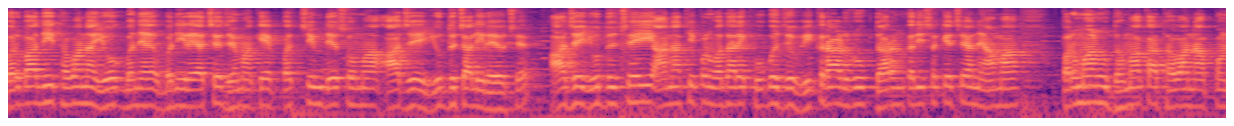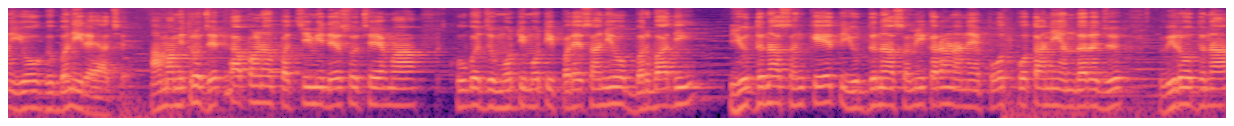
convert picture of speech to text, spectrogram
બરબાદી થવાના યોગ બન્યા, બની રહ્યા છે, જેમાં કે પશ્ચિમ દેશોમાં આ જે યુદ્ધ ચાલી રહ્યો છે. આ જે યુદ્ધ છે એ આનાથી પણ વધારે ખૂબ જ વિકરાળ રૂપ ધારણ કરી શકે છે અને આમાં પરમાણુ ધમાકા થવાના પણ યોગ બની રહ્યા છે. આમાં મિત્રો જેટલા પણ પશ્ચિમી દેશો છે, એમાં ખૂબ જ મોટી મોટી પરેશાનીઓ, બરબાદી, યુદ્ધના સંકેત, યુદ્ધના સમીકરણ અને પોતપોતાની અંદર જ વિરોધના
